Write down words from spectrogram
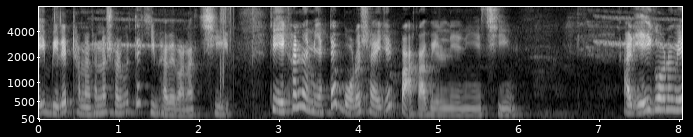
এই বেলের ঠান্ডা ঠান্ডা শরবতটা কীভাবে বানাচ্ছি। তো এখানে আমি একটা বড় সাইজের পাকা বেল নিয়ে নিয়েছি। আর এই গরমে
